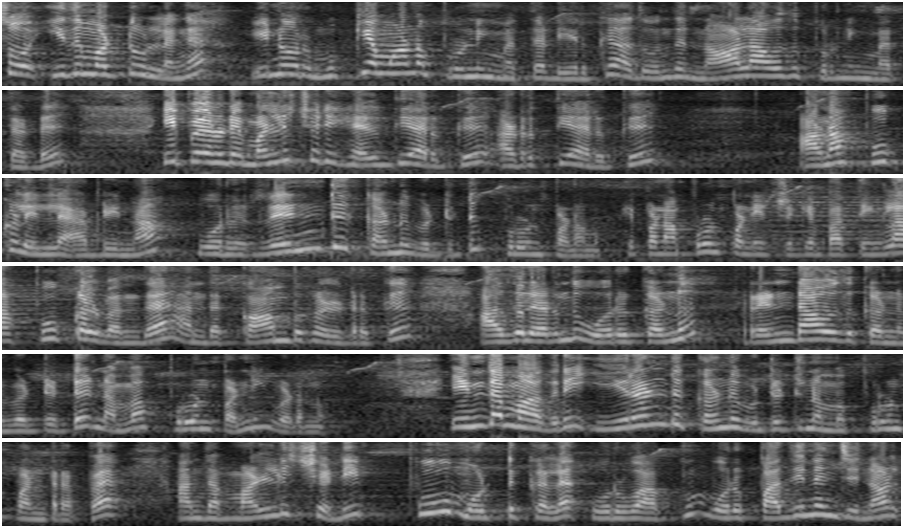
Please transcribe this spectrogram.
ஸோ இது மட்டும் இல்லைங்க. இன்னொரு முக்கியமான ப்ரூனிங் மெத்தட் இருக்குது அது வந்து நாலாவது ப்ரூனிங் மெத்தடு இப்போ என்னுடைய மல்லிச்செடி ஹெல்த்தியாக இருக்குது அடர்த்தியாக இருக்குது ஆனால் பூக்கள் இல்லை அப்படின்னா ஒரு ரெண்டு கண்ணு விட்டுட்டு ப்ரூன் பண்ணணும். இப்போ நான் ப்ரூன் பண்ணிகிட்ருக்கேன் பார்த்தீங்களா? பூக்கள் வந்த அந்த காம்புகள் இருக்குது அதுலேருந்து ஒரு கண்ணு ரெண்டாவது கண்ணு விட்டுட்டு நம்ம ப்ரூன் பண்ணி விடணும். இந்த மாதிரி இரண்டு கண் விட்டுட்டு நம்ம ப்ரூன் பண்ணுறப்ப அந்த மல்லிச்செடி பூ மொட்டுக்களை உருவாக்கும் ஒரு பதினஞ்சு நாள்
